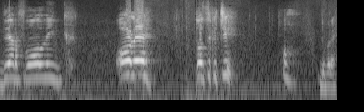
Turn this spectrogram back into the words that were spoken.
They are falling! Оле! То се качи! О, добре.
